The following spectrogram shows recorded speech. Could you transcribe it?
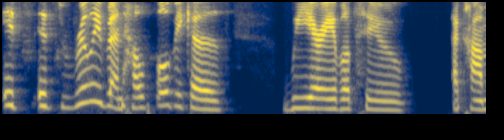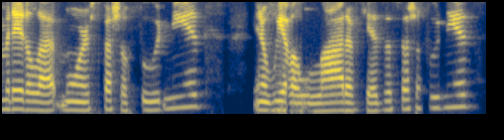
it's it's really been helpful because we are able to accommodate a lot more special food needs. You know, we have a mm-hmm. lot of kids with special food needs,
